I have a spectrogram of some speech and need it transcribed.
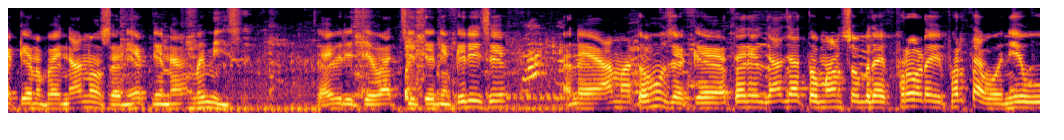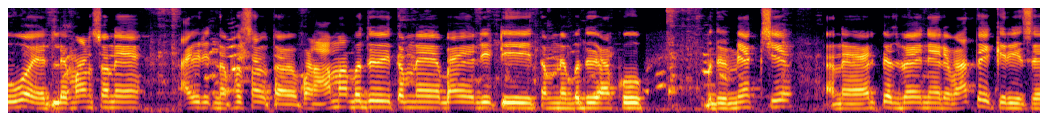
એક એનો ભાઈ નાનો છે અને એક એના મમ્મી છે. આવી રીતે વાતચીત એની કરી છે. અને આમાં તો શું છે કે અત્યારે દાદા તો માણસો બધા ફ્રોડ ફરતા હોય ને એવું હોય એટલે માણસોને આવી રીતના ફસાવતા હોય. પણ આમાં બધું તમને બાયોડિટી તમને બધું આખું બધું મેક છે. અને અલ્પેશભાઈને હારે વાતે કરી છે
